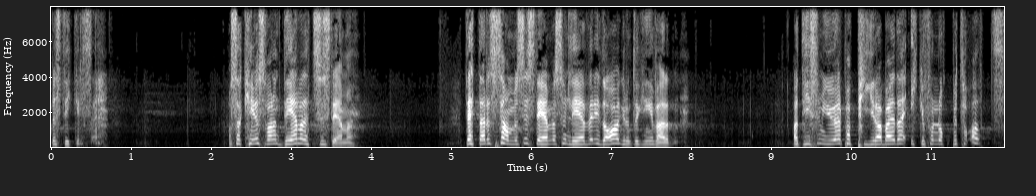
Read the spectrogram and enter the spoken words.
bestikkelser. Og Sakkeus var en del av dette systemet. Dette er det samme systemet som lever i dag rundt omkring i verden. At de som gjør papirarbeidet, ikke får nok betalt.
